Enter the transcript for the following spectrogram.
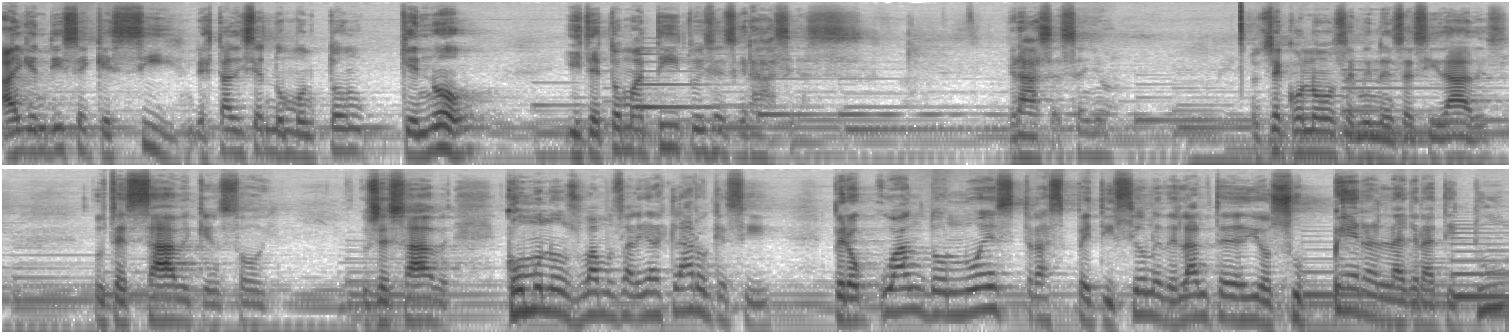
alguien dice que sí, le está diciendo un montón que no, y te toma a ti, tú dices gracias. Gracias, Señor. Usted conoce mis necesidades. Usted sabe quién soy. Usted sabe. ¿Cómo nos vamos a alegrar? Claro que sí. Pero cuando nuestras peticiones delante de Dios superan la gratitud,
